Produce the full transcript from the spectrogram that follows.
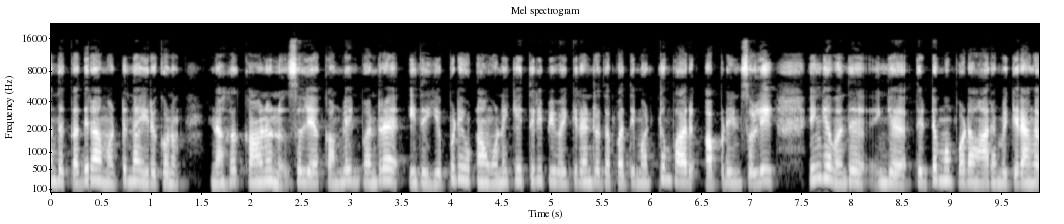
அந்த கதிரா மட்டும்தான் இருக்கணும். நகை காணும்னு சொல்லி கம்ப்ளைண்ட் பண்ணுற இது எப்படி நான் உனக்கே திருப்பி வைக்கிறேன்றதை பற்றி மட்டும் பாரு அப்படின்னு சொல்லி இங்கே வந்து இங்கே திட்டமும் போட ஆரம்பிக்கிறாங்க.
